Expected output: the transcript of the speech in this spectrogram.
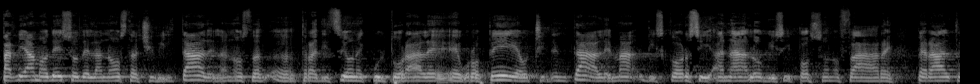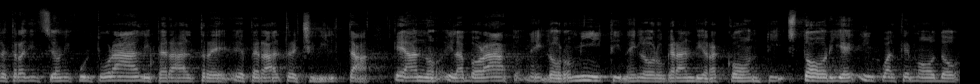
Parliamo adesso della nostra civiltà, della nostra eh, tradizione culturale europea, occidentale, ma discorsi analoghi si possono fare per altre tradizioni culturali, per altre, eh, per altre civiltà che hanno elaborato nei loro miti, nei loro grandi racconti, storie in qualche modo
